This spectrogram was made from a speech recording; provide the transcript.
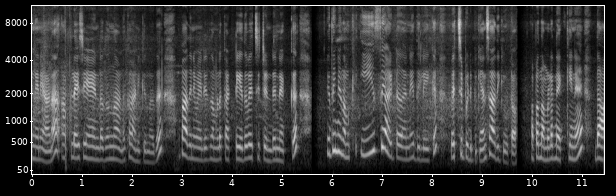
എങ്ങനെയാണ് അപ്ലൈ ചെയ്യേണ്ടതെന്നാണ് കാണിക്കുന്നത്. അപ്പോൾ അതിന് വേണ്ടിയിട്ട് നമ്മൾ കട്ട് ചെയ്ത് വെച്ചിട്ടുണ്ട് നെക്ക് ഇതിനി നമുക്ക് ഈസി ആയിട്ട് തന്നെ ഇതിലേക്ക് വെച്ച് പിടിപ്പിക്കാൻ സാധിക്കും കേട്ടോ. അപ്പം നമ്മുടെ നെക്കിന് ദാ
